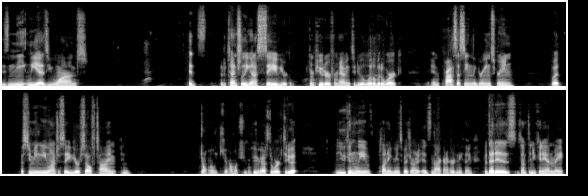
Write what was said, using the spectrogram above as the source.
as neatly as you want. It's potentially going to save your computer from having to do a little bit of work in processing the green screen. But assuming you want to save yourself time and don't really care how much your computer has to work to do it, you can leave plenty of green space around it. It's not going to hurt anything. But that is something you can animate.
